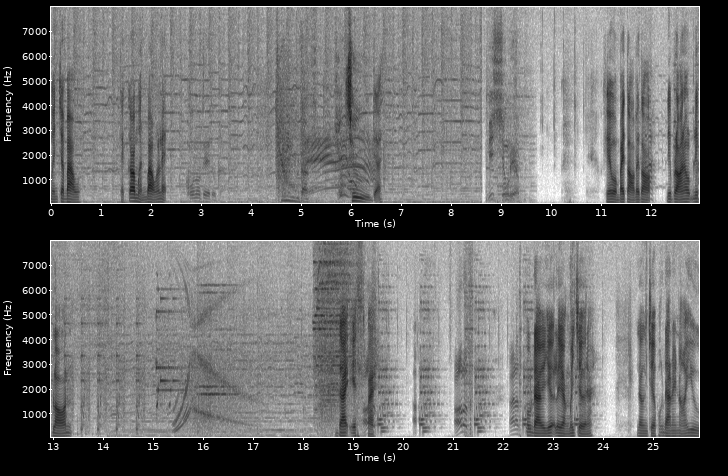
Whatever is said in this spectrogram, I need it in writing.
เหมือนจะเบา แต่ก็เหมือนเบานั่นแหละชูดัสโอเคผมไปต่อไปต่อรีบร้อนครับรีบร้อนได้เอสไป พวกดาวเยอะเลยยังไม่เจอนะ เรายังเจอพวกดาวน้อยๆอยู่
